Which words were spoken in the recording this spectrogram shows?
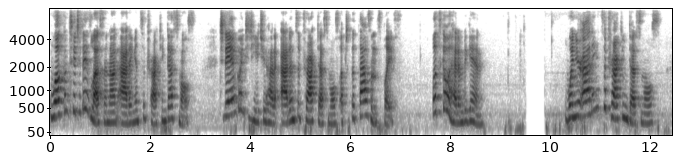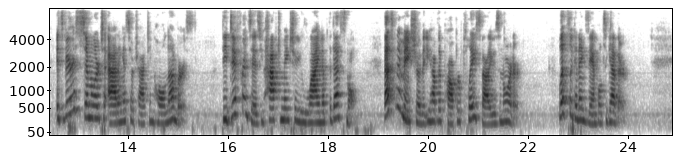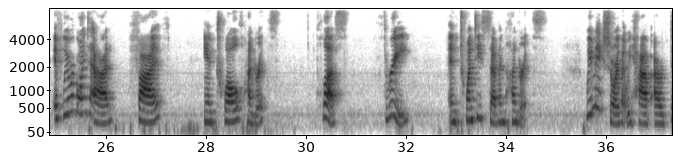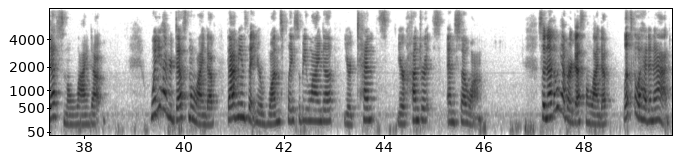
Welcome to today's lesson on adding and subtracting decimals. Today I'm going to teach you how to add and subtract decimals up to the thousandths place. Let's go ahead and begin. When you're adding and subtracting decimals, it's very similar to adding and subtracting whole numbers. The difference is you have to make sure you line up the decimal. That's going to make sure that you have the proper place values in order. Let's look at an example together. If we were going to add 5 and 12 hundredths plus 3 and 27 hundredths, we make sure that we have our decimal lined up. When you have your decimal lined up, that means that your ones place will be lined up, your tenths, your hundredths, and so on. So now that we have our decimal lined up, let's go ahead and add.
